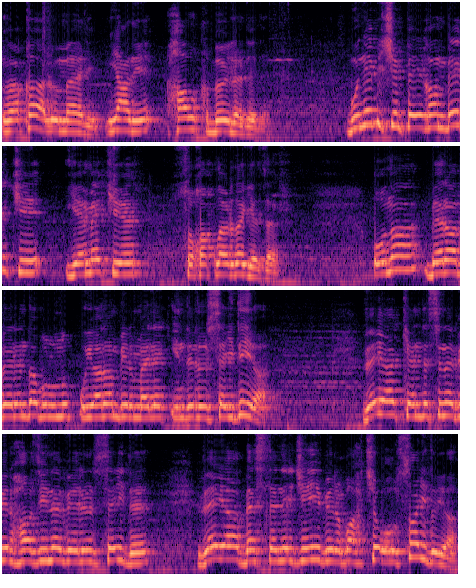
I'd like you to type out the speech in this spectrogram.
Ve kalu malin. Yani halk böyle dedi. Bu ne biçim peygamber ki yemek yer, sokaklarda gezer. Ona beraberinde bulunup uyaran bir melek indirilseydi ya veya kendisine bir hazine verilseydi veya besleneceği bir bahçe olsaydı ya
